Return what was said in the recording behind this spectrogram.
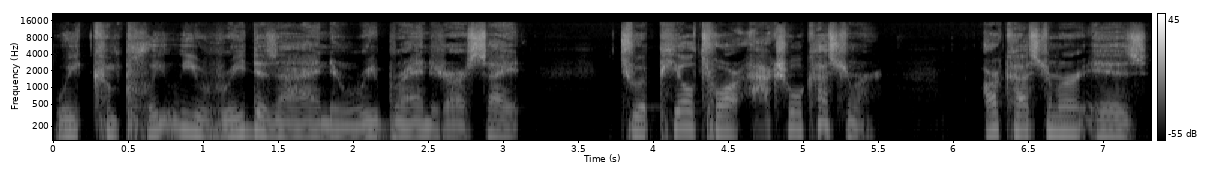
we completely redesigned and rebranded our site to appeal to our actual customer. Our customer is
